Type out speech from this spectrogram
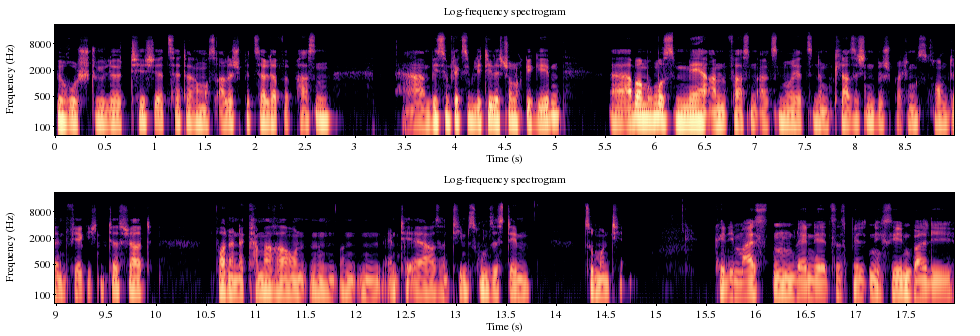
Bürostühle, Tische etc. muss alles speziell dafür passen. Ja, ein bisschen Flexibilität ist schon noch gegeben, äh, aber man muss mehr anfassen als nur jetzt in einem klassischen Besprechungsraum, der einen viereckigen Tisch hat, vorne eine Kamera und ein, und ein MTR, also ein Teams-Room-System zu montieren. Okay, die meisten werden ja jetzt das Bild nicht sehen, weil die,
